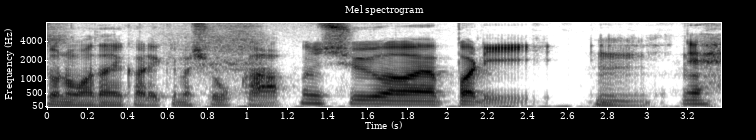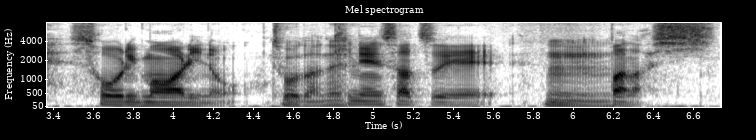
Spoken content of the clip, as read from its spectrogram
どの話題からいきましょうか。今週はやっぱりうん。ね総理周りの記念撮影うん。話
